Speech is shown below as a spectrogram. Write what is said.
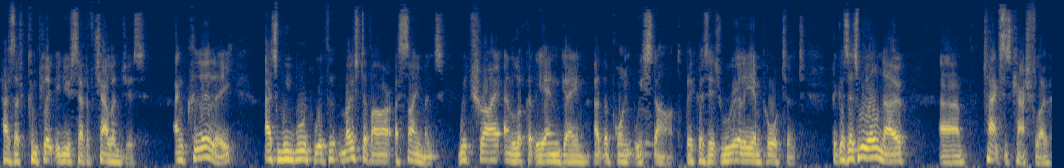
has a completely new set of challenges. And clearly, as we would with most of our assignments, we try and look at the end game at the point we start, because it's really important. Because as we all know, um, tax is cash flow.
